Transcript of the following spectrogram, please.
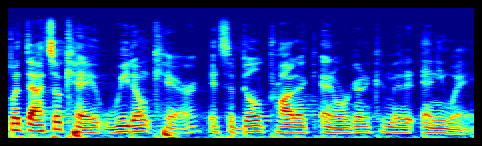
But that's okay, we don't care. It's a build product and we're gonna commit it anyway.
